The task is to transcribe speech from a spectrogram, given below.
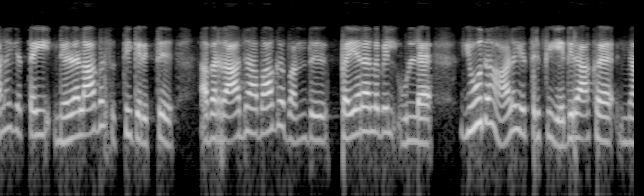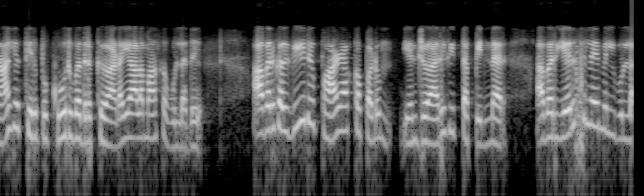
ஆலயத்தை நிழலாக சுத்திகரித்து அவர் ராஜாவாக வந்து பெயரளவில் உள்ள யூத ஆலயத்திற்கு எதிராக நியாய தீர்ப்பு கூறுவதற்கு அடையாளமாக உள்ளது. அவர்கள் வீடு பாழாக்கப்படும் என்று அறிவித்த பின்னர் அவர் எருசலேமில் உள்ள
